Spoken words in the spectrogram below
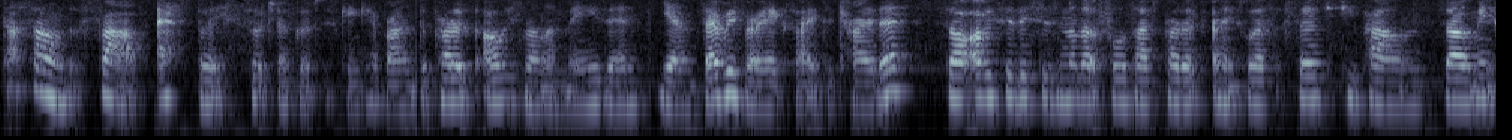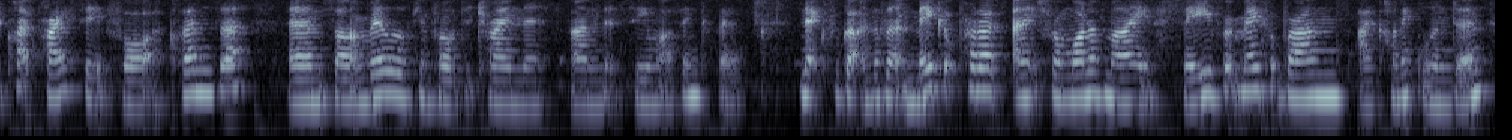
That sounds fab. Espa is such a good skincare brand. The products always smell amazing. Yeah, I'm very, very excited to try this. So obviously this is another full-size product and it's worth £32. So I mean, it's quite pricey for a cleanser. Um, so I'm really looking forward to trying this and seeing what I think of it. Next we've got another makeup product and it's from one of my favourite makeup brands, Iconic London.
